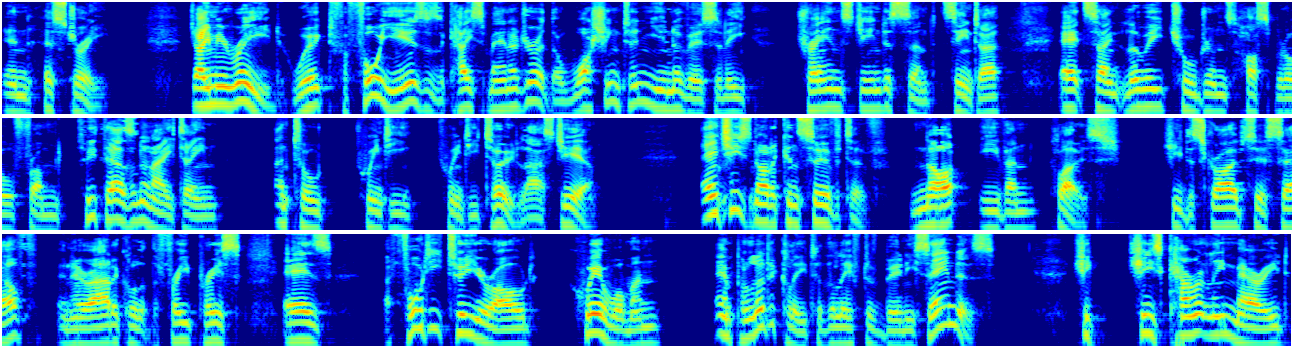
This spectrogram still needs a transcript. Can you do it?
in history. Jamie Reed worked for four years as a case manager at the Washington University Transgender Centre at St. Louis Children's Hospital from 2018 until 2022, last year. And she's not a conservative, not even close. She describes herself in her article at the Free Press as a 42 year old queer woman and politically to the left of Bernie Sanders. She, she's currently married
